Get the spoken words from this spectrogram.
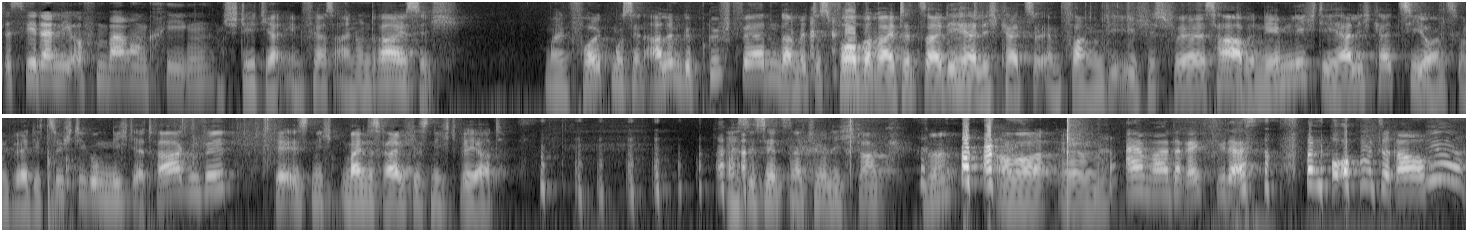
dass wir dann die Offenbarung kriegen? Steht ja in Vers 31. Mein Volk muss in allem geprüft werden, damit es vorbereitet sei, die Herrlichkeit zu empfangen, die ich für es habe, nämlich die Herrlichkeit Zions. Und wer die Züchtigung nicht ertragen will, der ist nicht, meines Reiches nicht wert. Das ist jetzt natürlich stark, ne? aber... Ähm, Einmal direkt wieder von oben drauf. Ja.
